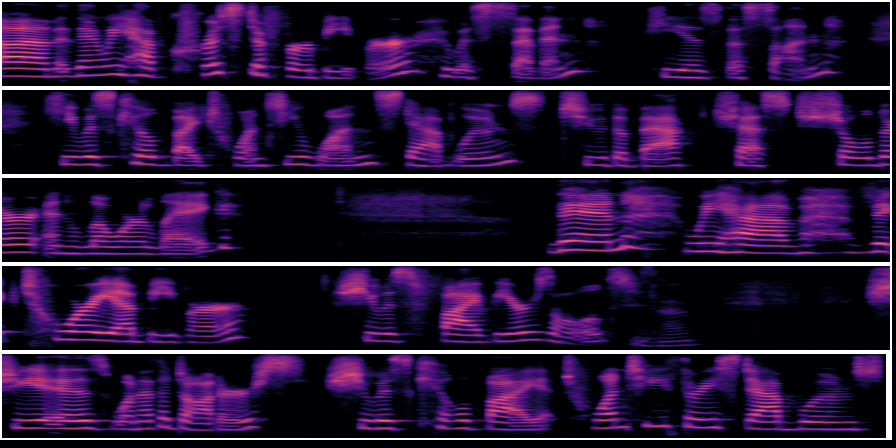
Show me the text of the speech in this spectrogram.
Um, then we have Christopher Beaver, who is seven. He is the son. He was killed by 21 stab wounds to the back, chest, shoulder, and lower leg. Then we have Victoria Beaver. She was five years old. Okay. She is one of the daughters. She was killed by 23 stab wounds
